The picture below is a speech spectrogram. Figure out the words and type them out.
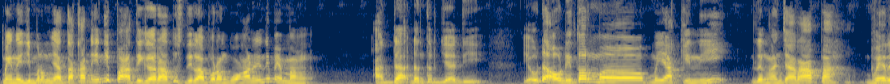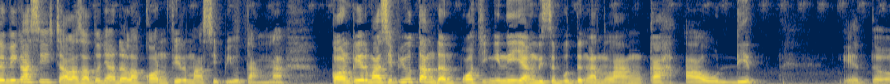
manajemen menyatakan ini Pak 300 di laporan keuangan ini memang ada dan terjadi. Ya udah auditor me meyakini dengan cara apa? Verifikasi. Salah satunya adalah konfirmasi piutang. Nah, konfirmasi piutang dan poaching ini yang disebut dengan langkah audit. Gitu.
